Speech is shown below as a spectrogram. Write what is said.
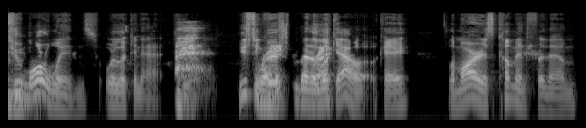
2 Mhm. more wins we're looking at. Houston Right, Christian better right. look out, okay? Lamar is coming for them.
